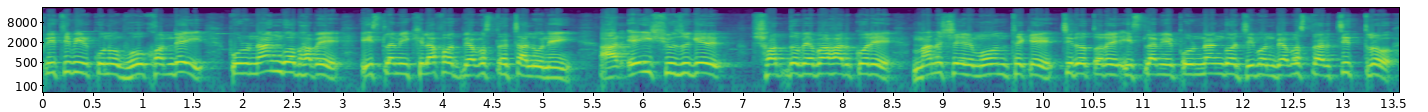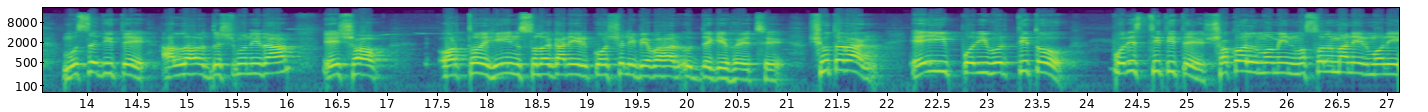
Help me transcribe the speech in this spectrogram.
পৃথিবীর কোনো ভূখণ্ডেই পূর্ণাঙ্গভাবে ইসলামী খিলাফত ব্যবস্থা চালু নেই। আর এই সুযোগের সদ্য ব্যবহার করে মানুষের মন থেকে চিরতরে ইসলামী পূর্ণাঙ্গ জীবন ব্যবস্থার চিত্র মুছে দিতে আল্লাহর দুশ্মনীরা এসব অর্থহীন স্লোগানের কৌশলী ব্যবহার উদ্যোগী হয়েছে। সুতরাং এই পরিবর্তিত পরিস্থিতিতে সকল মমিন মুসলমানের মনে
